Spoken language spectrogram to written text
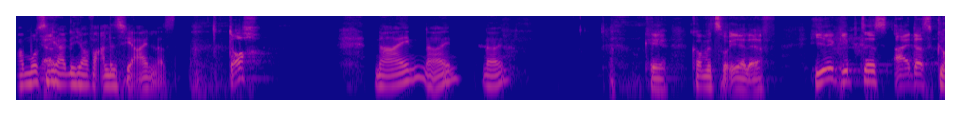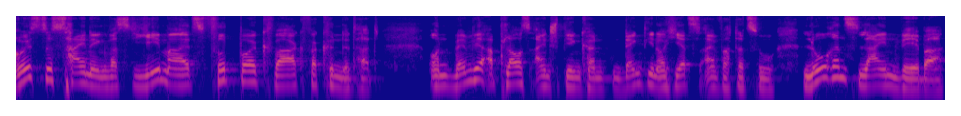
Man muss ja. sich halt nicht auf alles hier einlassen. Doch. Nein, nein, nein. Okay, kommen wir zur ELF. Hier gibt es das größte Signing, was jemals Football Quark verkündet hat. Und wenn wir Applaus einspielen könnten, denkt ihn euch jetzt einfach dazu. Lorenz Leinweber,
